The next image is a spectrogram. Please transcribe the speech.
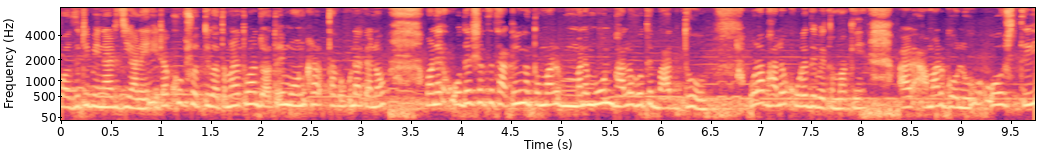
পজিটিভ এনার্জি আনে। এটা খুব সত্যি কথা। মানে তোমার যতই মন খারাপ থাকুক না কেন মানে ওদের সাথে থাকলে না তোমার মানে মন ভালো হতে বাধ্য। ওরা ভালো করে দেবে তোমাকে। আর আমার গোলু, ও স্ত্রী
